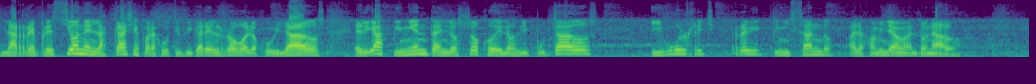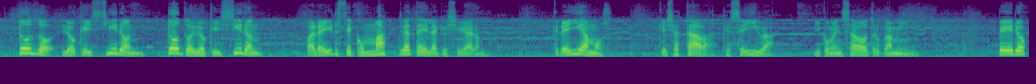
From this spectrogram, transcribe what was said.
la represión en las calles para justificar el robo a los jubilados, el gas pimienta en los ojos de los diputados y Bullrich revictimizando a la familia Maldonado. Todo lo que hicieron, todo lo que hicieron para irse con más plata de la que llegaron. Creíamos que ya estaba, que se iba y comenzaba otro camino. Pero...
